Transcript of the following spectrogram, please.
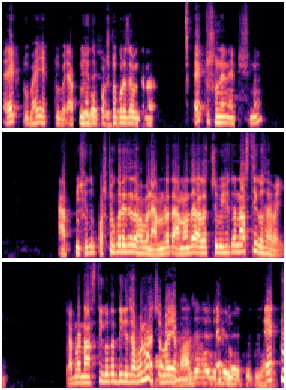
একটু ভাই একটু ভাই। আপনি যদি প্রশ্ন করে যাবেন তাহলে একটু শুনেন একটু শুনেন। আপনি শুধু প্রশ্ন করে যেতে হবে না আমরা তো আমাদের আলোচ্য বিষয় তো নাস্তিকতা ভাই। আমরা নাস্তিকতার দিকে যাব না? আচ্ছা ভাই না জানার বিষয়টা একটু একটু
